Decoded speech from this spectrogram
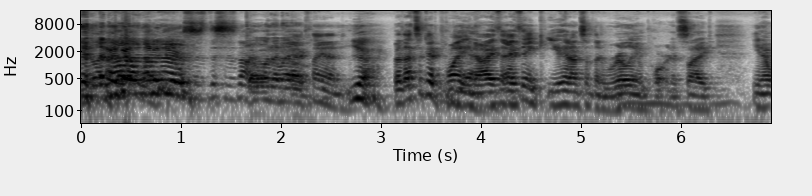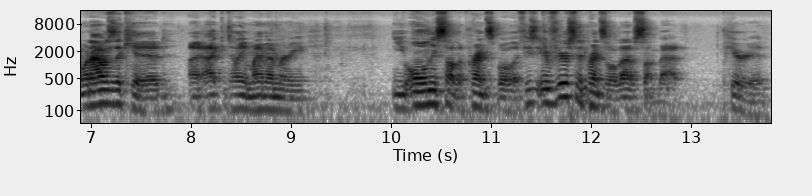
You're like, I don't no, want to no, hear. This is this is not Don't the way I planned. Yeah. But that's a good point. You know, I, th- I think you hit on something really important. It's like, you know, when I was a kid, I, I can tell you my memory, you only saw the principal. If you, if you were seeing the principal, that was something bad, period.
